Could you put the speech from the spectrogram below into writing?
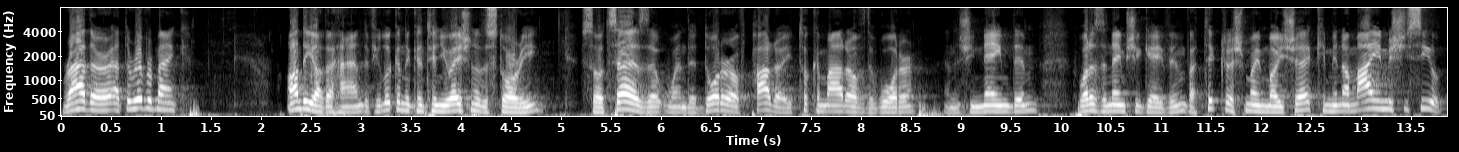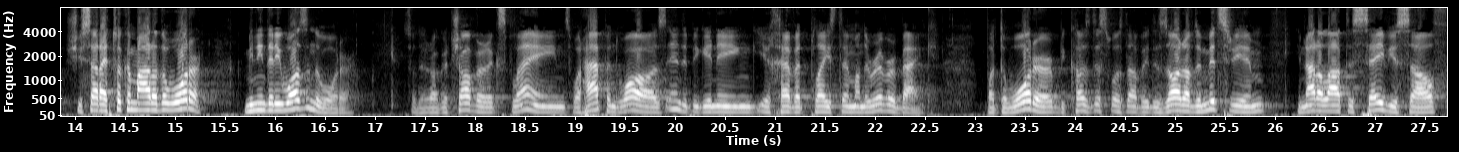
rather at the river bank. On the other hand, if you look in the continuation of the story, so it says that when the daughter of Parai took him out of the water and she named him, what is the name she gave him? She said, I took him out of the water, meaning that he was in the water. So the Rogachover explains what happened was in the beginning, Yocheved placed him on the riverbank. But the water, because this was the Avedizara of the Mitzrayim, you're not allowed to save yourself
